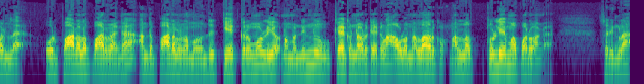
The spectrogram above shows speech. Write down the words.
பண்ணல. ஒரு பாடலை பாடுறாங்க. அந்த பாடலை நம்ம வந்து கேட்குறோமோ இல்லையோ நம்ம நின்று கேட்கணுன்னா கூட கேட்கலாம். அவ்வளோ நல்லா இருக்கும். நல்லா துல்லியமாக பாடுவாங்க. சரிங்களா?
